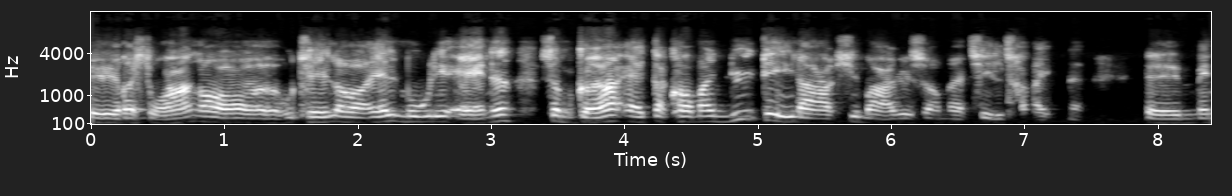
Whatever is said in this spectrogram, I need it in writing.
øh, restauranter og hoteller og alt muligt andet, som gør, at der kommer en ny del af aktiemarkedet, som er tiltrækkende. Øh, men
